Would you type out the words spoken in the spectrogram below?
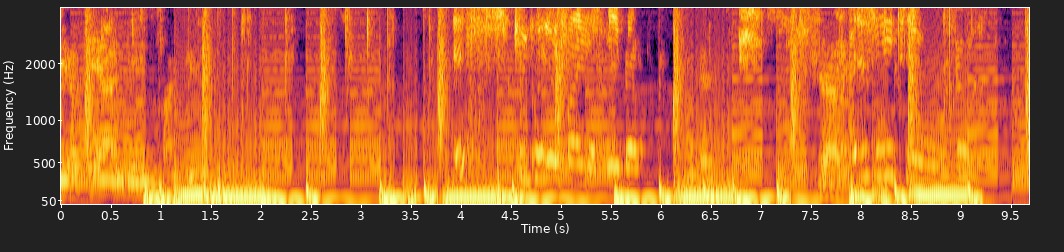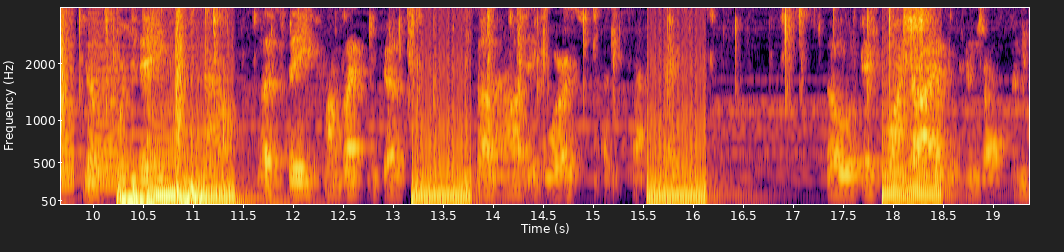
Alright, guys, are you okay on being on YouTube? It's completely fine with me, bro. Okay. Just, I Just, need to know where we're going. just for today, now, let's stay compact because you saw how it works at the. Okay? So if one dies, you can rest him.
